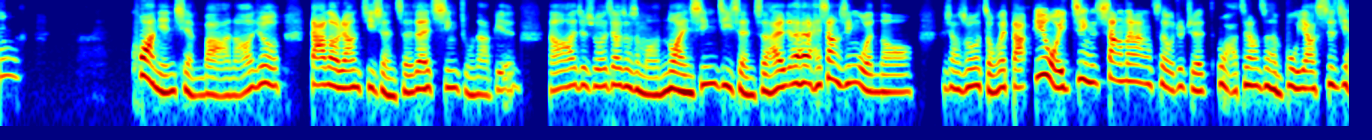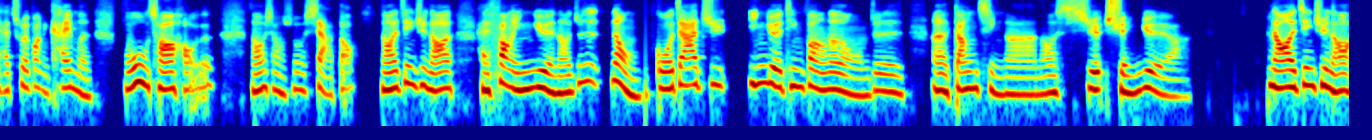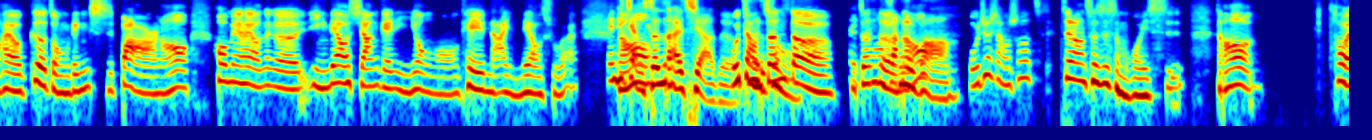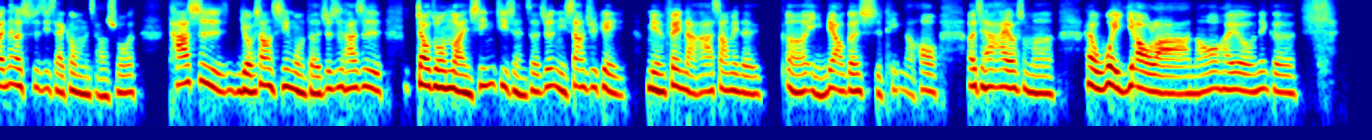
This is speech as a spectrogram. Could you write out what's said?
跨年前吧，然后就搭到一辆计程车在新竹那边，然后他就说叫做什么暖心计程车，还还还上新闻哦。就想说总会搭，因为我一进上那辆车，我就觉得哇，这辆车很不一样，司机还出来帮你开门，服务超好的。然后想说吓到，然后进去，然后还放音乐，然后就是那种国家剧音乐厅放的那种，就是呃钢琴啊，然后弦弦乐啊。然后一进去，然后还有各种零食 bar，然后后面还有那个饮料箱给你用哦，可以拿饮料出来。哎、你讲真的还是假的？我讲真的，真的。然后？我就想说这这辆车是怎么回事，然后后来那个司机才跟我们讲说，他是有上新闻的，就是他是叫做暖心计程车，就是你上去可以免费拿它上面的呃饮料跟食品，然后而且它还有什么还有胃药啦，然后还有那个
